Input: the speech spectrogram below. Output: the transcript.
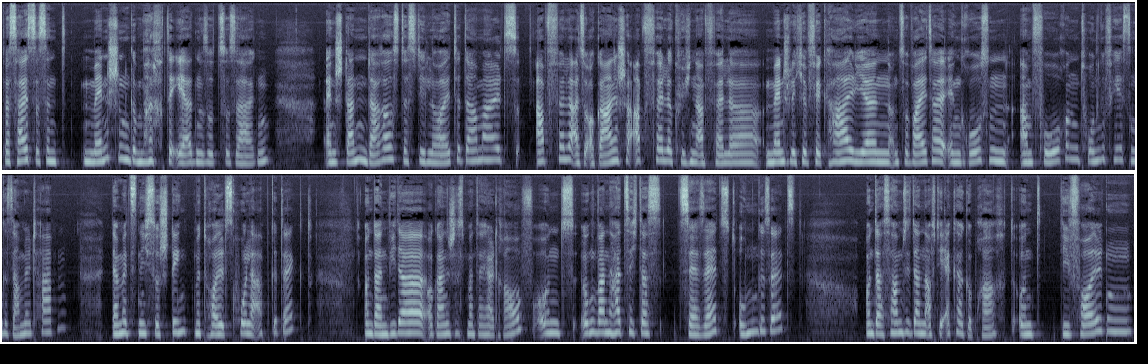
Das heißt, es sind menschengemachte Erden sozusagen entstanden daraus, dass die Leute damals Abfälle, also organische Abfälle, Küchenabfälle, menschliche Fäkalien und so weiter in großen Amphoren, Tongefäßen gesammelt haben, damit es nicht so stinkt, mit Holzkohle abgedeckt und dann wieder organisches Material drauf. Und irgendwann hat sich das zersetzt, umgesetzt und das haben sie dann auf die Äcker gebracht. Und die Folgen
